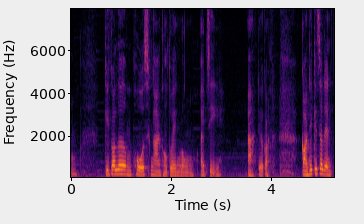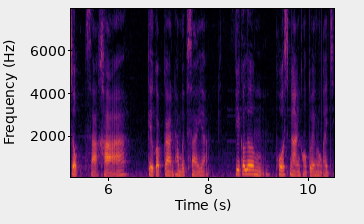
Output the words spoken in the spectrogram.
2022กีก็เริ่มโพสต์งานของตัวเองลง IG อะเดี๋ยวก่อน ก่อนที่กีจะเรียนจบสาขาเกี่ยวกับการทำเว็บไซต์อะกีก็เริ่มโพสต์งานของตัวเองลง IG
